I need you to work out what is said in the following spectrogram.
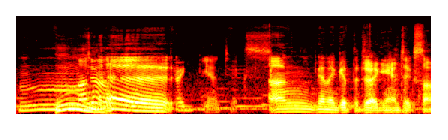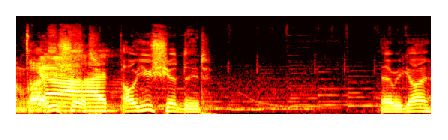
Hmm. I'm gonna, uh, Gigantics. I'm gonna get the gigantic Oh, sunglasses. you God. should. Oh, you should, dude. There we go.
